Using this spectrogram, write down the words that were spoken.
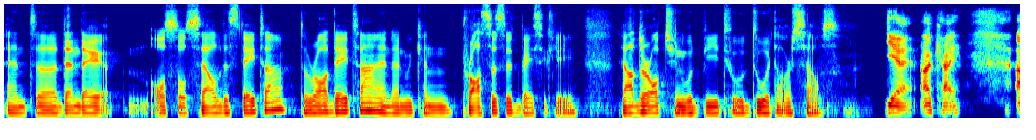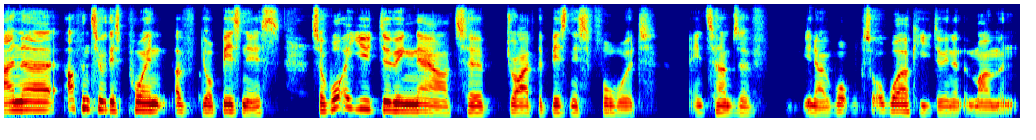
And uh, then they also sell this data, the raw data, and then we can process it basically. The other option would be to do it ourselves. Yeah, okay. And uh, up until this point of your business, so what are you doing now to drive the business forward in terms of, you know, what sort of work are you doing at the moment?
